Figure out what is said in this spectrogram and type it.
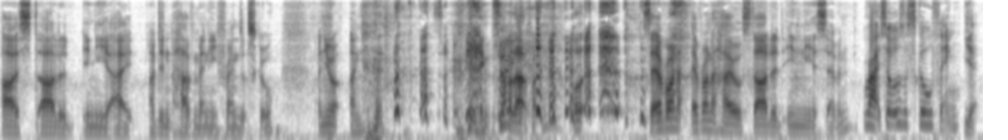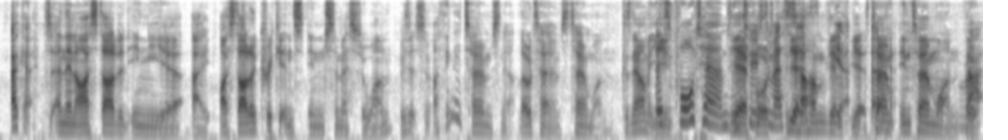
I started in year eight. I didn't have many friends at school. I knew I, it's not that fun. Well, so everyone, everyone at Hale started in year seven. Right, so it was a school thing. Yeah. Okay. So- And then I started in year eight. I started cricket in, in semester one. Is it? sem- I think they're terms now. They were terms, term one. Because now I'm at There's uni. four terms in two four- semesters. Yeah, I'm getting yeah. Yeah, term okay. in term one. Right.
